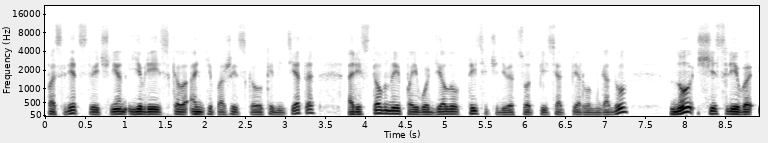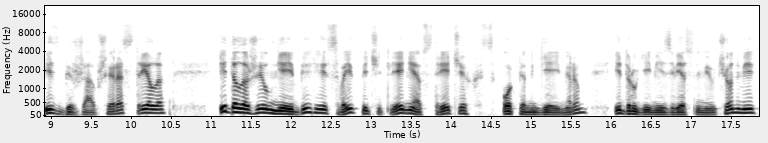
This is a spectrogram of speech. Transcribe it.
впоследствии член еврейского антифашистского комитета, арестованный по его делу в 1951 году, но счастливо избежавший расстрела, и доложил мне Иберии свои впечатления о встречах с Оппенгеймером и другими известными учеными,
